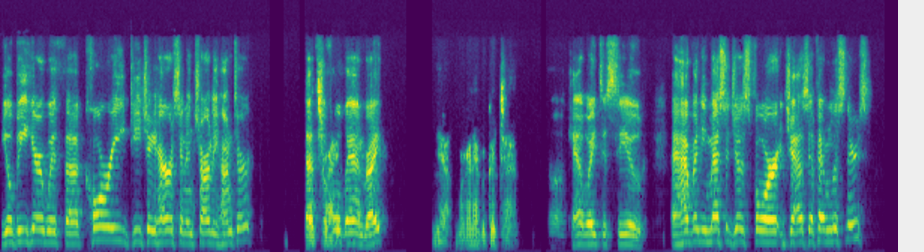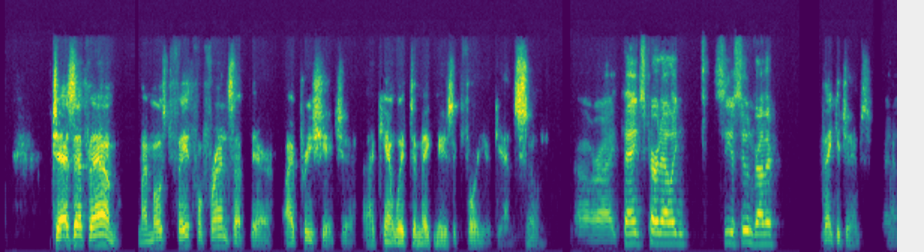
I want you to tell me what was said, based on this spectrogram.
You'll be here with uh, Corey, DJ Harrison, and Charlie Hunter. That's the right. full band, right? Yeah, we're gonna have a good time. Oh, can't wait to see you. Uh, Have any messages for Jazz FM listeners? Jazz FM, my most faithful friends up there. I appreciate you. I can't wait to make music for you again soon. All right. Thanks, Kurt Elling. See you soon, brother. Thank you, James. Right.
